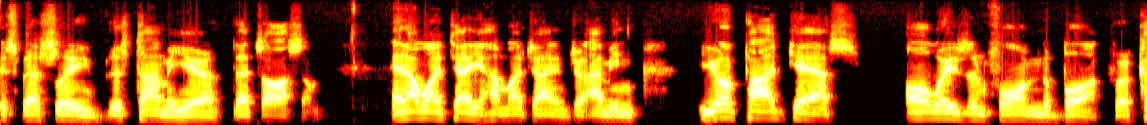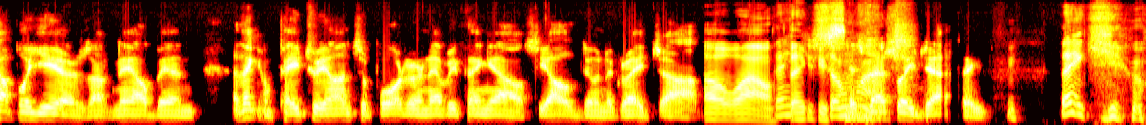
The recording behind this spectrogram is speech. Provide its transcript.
especially this time of year, that's awesome. And I want to tell you how much I enjoy. I mean, your podcasts always inform the book. For a couple of years, I've now been, I think, a Patreon supporter and everything else. Y'all doing a great job, Oh, wow. Thank you so much. especially Jesse. Thank you.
